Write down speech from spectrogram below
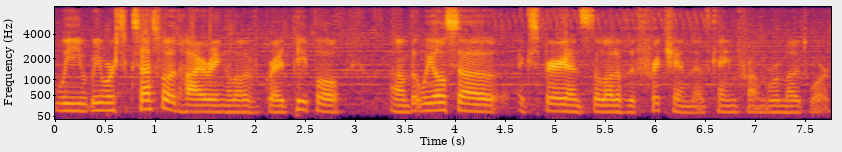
We, we were successful at hiring a lot of great people, um, but we also experienced a lot of the friction that came from remote work.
